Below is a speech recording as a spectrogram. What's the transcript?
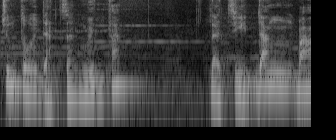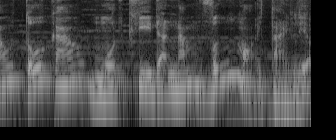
Chúng tôi đặt ra nguyên tắc Là chỉ đăng báo tố cáo Một khi đã nắm vững mọi tài liệu,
